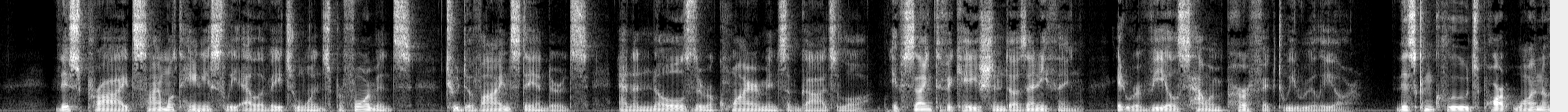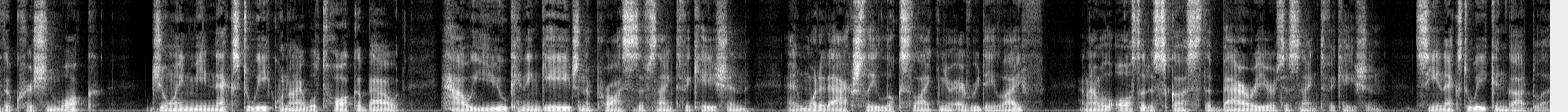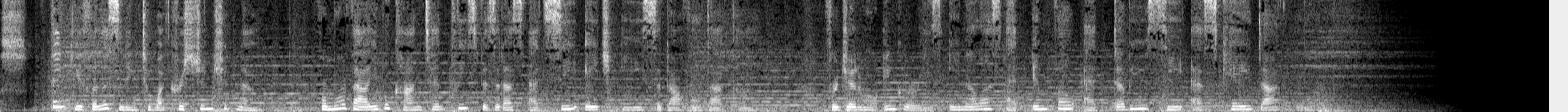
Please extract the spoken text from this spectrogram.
This pride simultaneously elevates one's performance to divine standards and annuls the requirements of God's law. If sanctification does anything, it reveals how imperfect we really are. This concludes part one of the Christian walk. Join me next week when I will talk about how you can engage in the process of sanctification and what it actually looks like in your everyday life. And I will also discuss the barriers to sanctification. See you next week and God bless. Thank you for listening to What Christians Should Know. For more valuable content, please visit us at chesadafel.com. For general inquiries, email us at info at wcsk.org.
